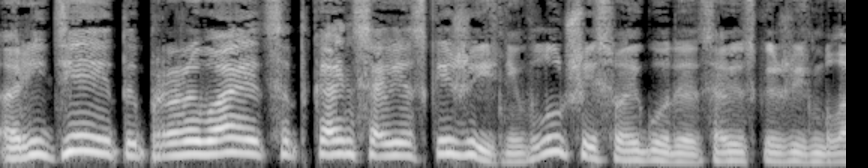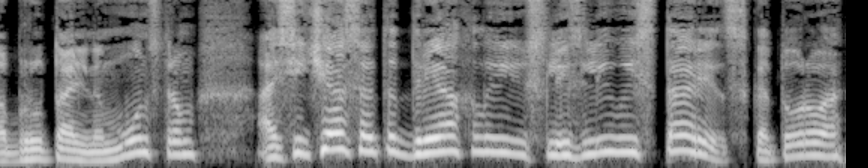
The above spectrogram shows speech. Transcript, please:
редеет и прорывается ткань советской жизни. В лучшие свои годы советская жизнь была брутальным монстром, а сейчас это дряхлый, слезливый старец, которого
